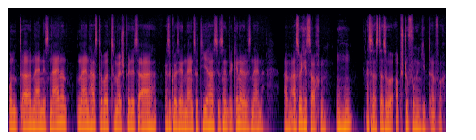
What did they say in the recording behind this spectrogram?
Und äh, Nein ist Nein und Nein hast aber zum Beispiel jetzt auch, also quasi ein Nein zu dir hast, ist nicht ein generelles Nein. Ähm, auch solche Sachen. Mhm. Also dass da so Abstufungen gibt einfach.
